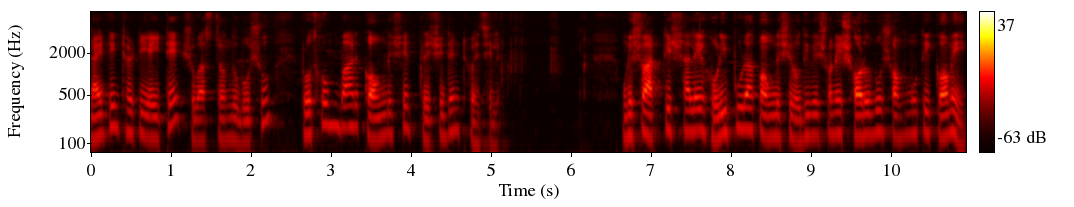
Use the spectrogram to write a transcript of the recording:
নাইনটিন থার্টি এইটে সুভাষচন্দ্র বসু প্রথমবার কংগ্রেসের প্রেসিডেন্ট হয়েছিলেন। উনিশশো আটত্রিশ সালে হরিপুরা কংগ্রেসের অধিবেশনে সর্বসম্মতি সর্বসম্মতিক্রমে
